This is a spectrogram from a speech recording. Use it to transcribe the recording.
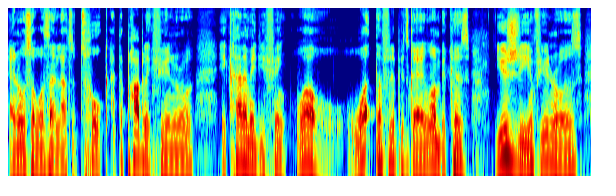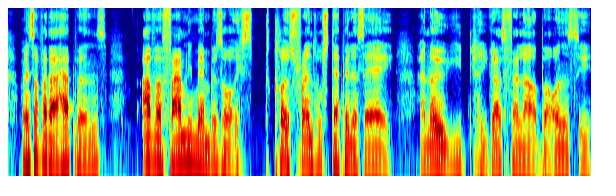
and also wasn't allowed to talk at the public funeral, it kind of made you think, whoa, what the flip is going on? Because usually in funerals, when stuff like that happens, other family members or close friends will step in and say, "Hey, I know you you guys fell out, but honestly,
